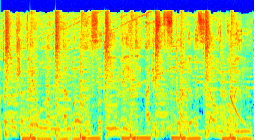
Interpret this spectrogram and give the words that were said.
Eu totuși vreau la un tango. Să te invit, are să-ți placă, îți dau cuvântul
